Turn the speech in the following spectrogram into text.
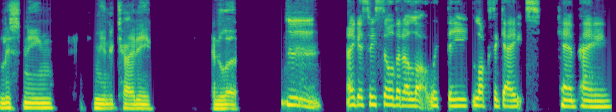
listening, communicating and learning. Mm. I guess we saw that a lot with the Lock the Gate campaign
